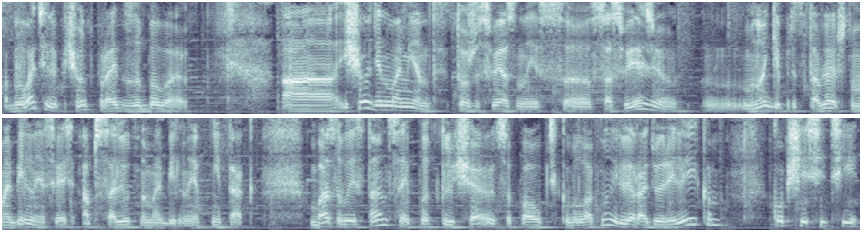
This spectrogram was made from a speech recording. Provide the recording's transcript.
Обыватели почему-то про это забывают. А еще один момент, тоже связанный с, со связью. Многие представляют, что мобильная связь абсолютно мобильная. Это не так. Базовые станции подключаются по оптиковолокну или радиорелейкам к общей сети.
